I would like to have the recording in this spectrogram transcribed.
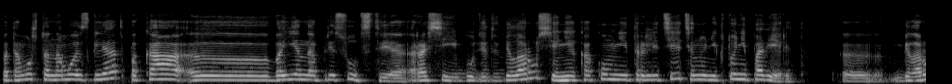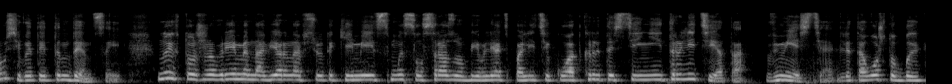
Потому что, на мой взгляд, пока э, военное присутствие России будет в Беларуси, ни о каком нейтралитете ну, никто не поверит. Э, Беларуси в этой тенденции. Ну и в то же время, наверное, все-таки имеет смысл сразу объявлять политику открытости и нейтралитета вместе, для того, чтобы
